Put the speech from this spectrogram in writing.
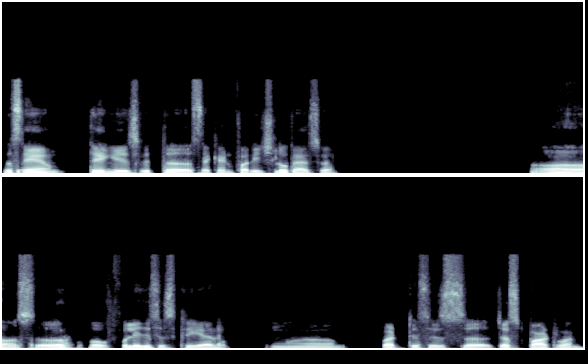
The same thing is with the second for each loop as well. Uh, so hopefully this is clear. Uh, but this is uh, just part one.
